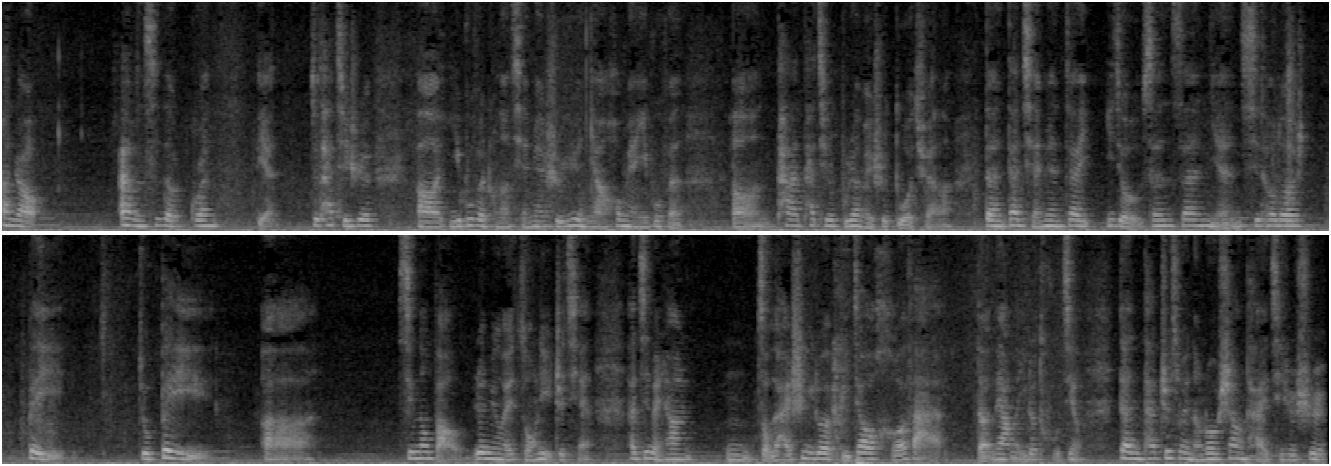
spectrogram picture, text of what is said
按照艾文斯的观点，就他其实呃一部分可能前面是酝酿，后面一部分，嗯，他他其实不认为是夺权了，但但前面在一九三三年希特勒被就被呃兴登堡任命为总理之前，他基本上嗯走的还是一个比较合法的那样的一个途径。但他之所以能够上台，其实是，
